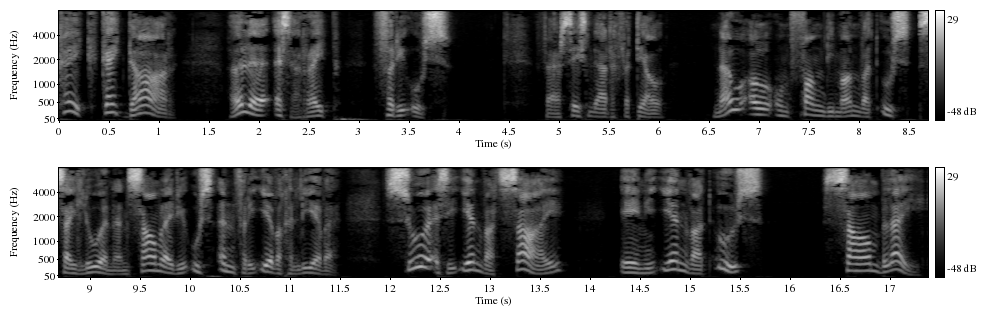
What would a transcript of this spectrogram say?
"Kyk, kyk daar. Hulle is ryp vir die oes." Vers 36 vertel: "Nou al ontvang die man wat oes sy loon en samel hy die oes in vir die ewige lewe. So is die een wat saai en die een wat oes saam bly."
